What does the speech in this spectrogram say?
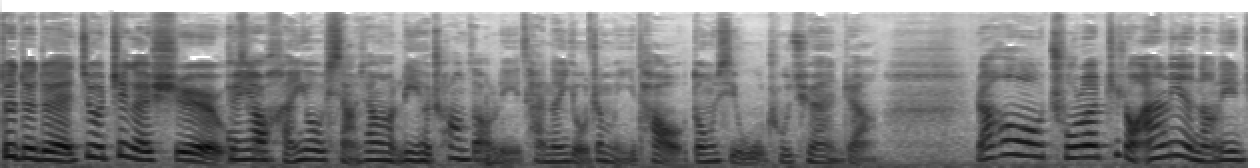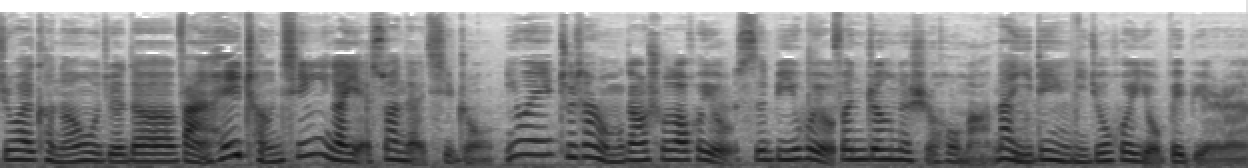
对对对，就这个是圈要很有想象力和创造力，才能有这么一套东西舞出圈这样。然后除了这种安利的能力之外，可能我觉得反黑澄清应该也算在其中，因为就像是我们刚刚说到会有撕逼、会有纷争的时候嘛，那一定你就会有被别人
